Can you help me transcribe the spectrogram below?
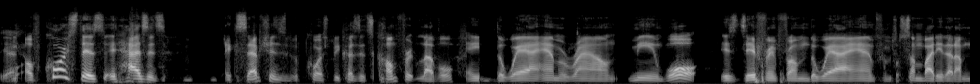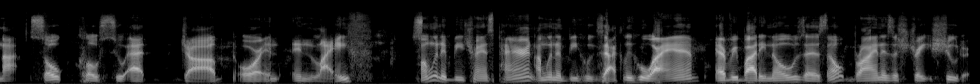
Yeah. Of course there's it has its exceptions, of course, because it's comfort level. And the way I am around me and Walt is different from the way I am from somebody that I'm not so close to at job or in, in life. So I'm going to be transparent. I'm going to be who, exactly who I am. Everybody knows as no, Brian is a straight shooter.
